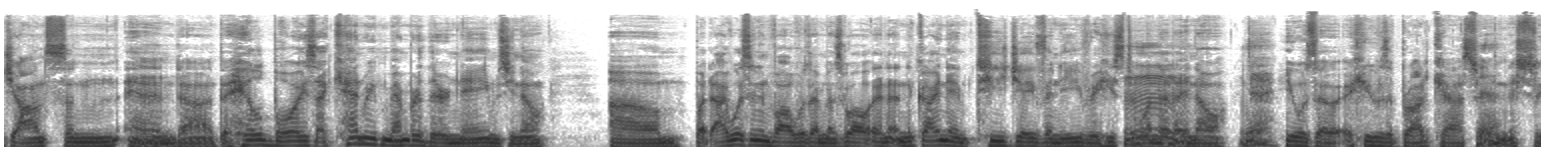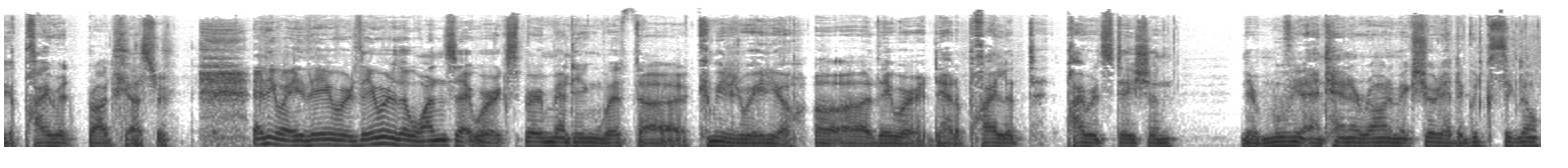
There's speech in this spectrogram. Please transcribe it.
Johnson and uh, the Hill Boys. I can't remember their names, you know. Um, but I wasn't involved with them as well. And, and a guy named T.J. Venivre, he's the mm. one that I mm. know. Yeah. He was a he was a broadcaster yeah. initially, a pirate broadcaster. anyway, they were they were the ones that were experimenting with uh, community radio. Uh, uh, they were they had a pilot pirate station. They were moving the antenna around to make sure they had a good signal.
